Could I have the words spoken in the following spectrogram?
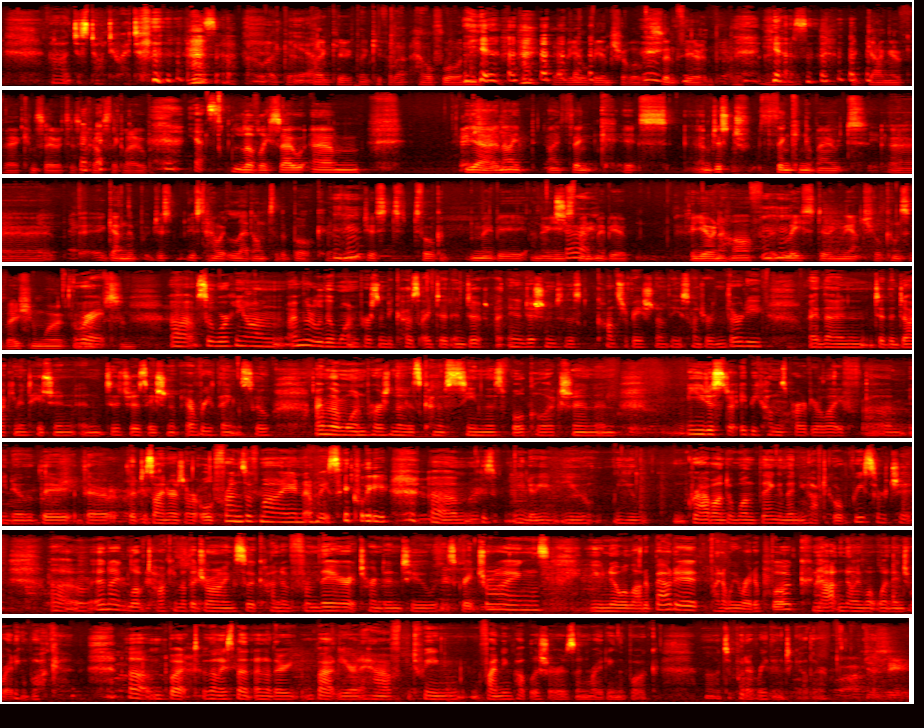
Uh, just don't do it. so, I like it. yeah. Thank you. Thank you for that health warning. Yeah. you'll be in trouble with Cynthia and the, yes, the gang of uh, conservators across the globe. yes. Lovely. So, um, yeah, and I, I think it's I'm just tr- thinking about uh, again the, just just how it led on to the book. I think just talk maybe I know you Mm-hmm. Sure. Mm-hmm. spent maybe a, a year and a half at least doing the actual conservation work. perhaps, Right. and- Uh, so working on, I'm literally the one person because I did, in, di- in addition to this conservation of these 130, I then did the documentation and digitization of everything. So I'm the one person that has kind of seen this full collection and you just it becomes part of your life. Um, you know, the the the designers are old friends of mine, basically, um, because you know you you you grab onto one thing and then you have to go research it. Uh, and I love talking about the drawings, so it kind of from there it turned into these great drawings. You know a lot about it. Why don't we write a book? Not knowing what went into writing a book. Um, but then I spent another about year and a half between finding publishers and writing the book uh, to put everything together.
